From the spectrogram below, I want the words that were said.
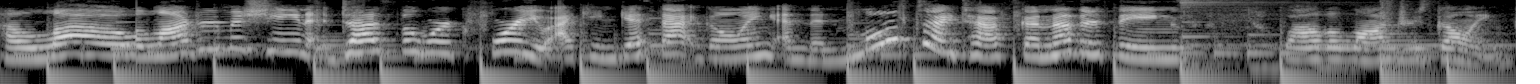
hello, the laundry machine does the work for you. I can get that going and then multitask on other things while the laundry's going.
